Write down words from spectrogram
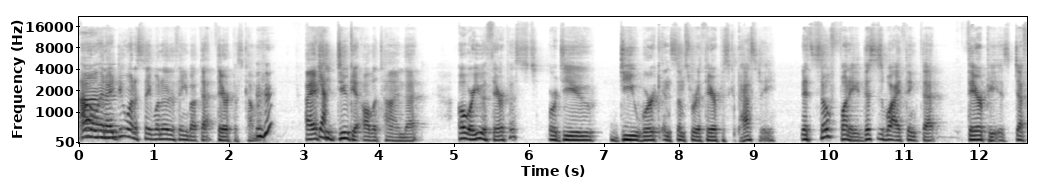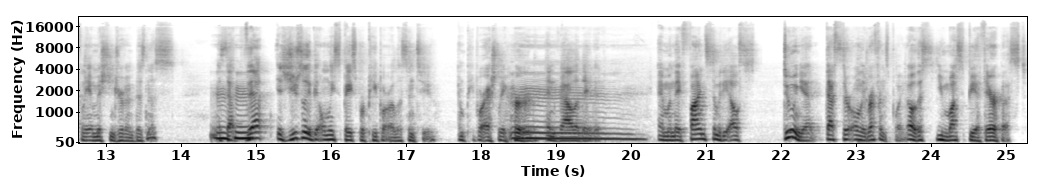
Um, oh, and I um, do want to say one other thing about that therapist comment. Mm-hmm. I actually yeah. do get all the time that, oh, are you a therapist? Or do you do you work in some sort of therapist capacity? And it's so funny. This is why I think that therapy is definitely a mission driven business is mm-hmm. that that is usually the only space where people are listened to and people are actually heard mm. and validated. Mm. And when they find somebody else doing it, that's their only reference point. Oh, this you must be a therapist.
